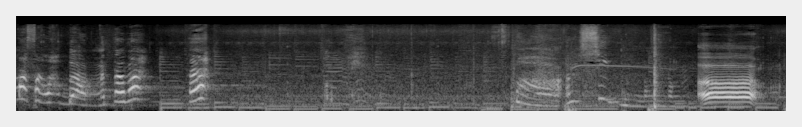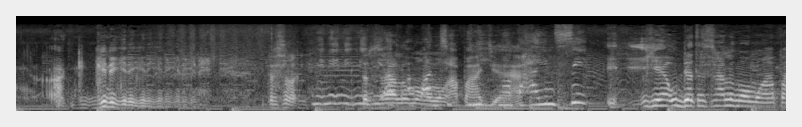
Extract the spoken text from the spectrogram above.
Masalah banget apa? Hah? Apaan sih? Eh, ah, gini gini gini gini gini gini. Terserah. Ini, ini, ini, ini Terserah lu mau apaan ngomong sih? apa Ini aja. Ngapain sih? I- Iya udah terserah lu mau ngomong apa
